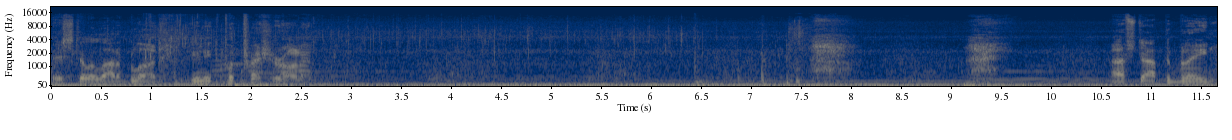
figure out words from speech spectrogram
There's still a lot of blood. You need to put pressure on it. I've stopped the bleeding.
